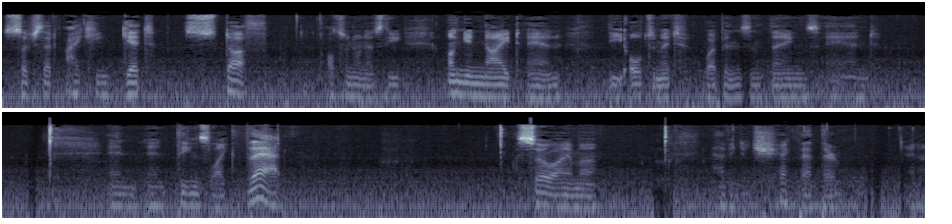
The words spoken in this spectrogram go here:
such that I can get stuff, also known as the Onion Knight and the ultimate weapons and things and and and things like that. So I'm uh, having to check that there. And uh,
